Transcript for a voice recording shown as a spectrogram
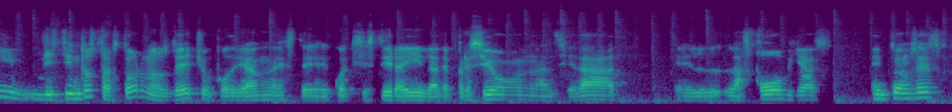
y distintos trastornos. De hecho, podrían este, coexistir ahí la depresión, la ansiedad, las fobias. Entonces,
